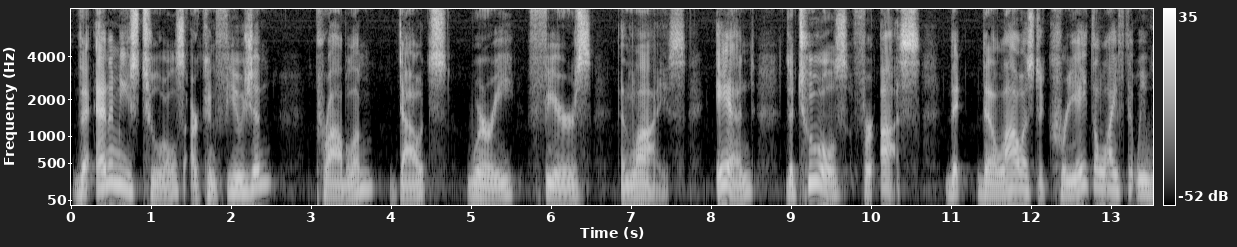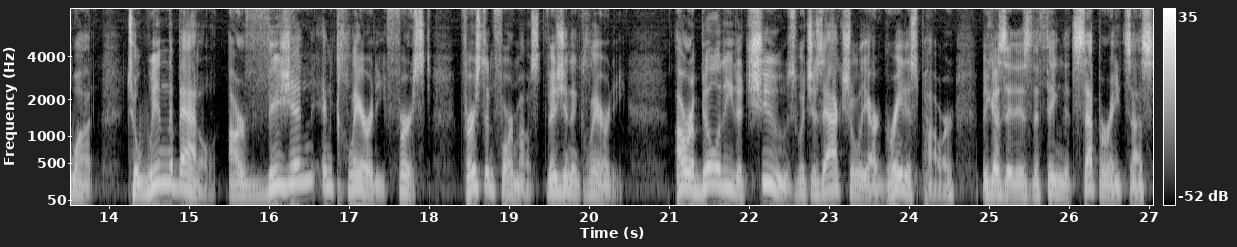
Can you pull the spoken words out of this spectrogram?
the enemy's tools are confusion, problem, doubts, worry, fears, and lies. And the tools for us that, that allow us to create the life that we want, to win the battle, are vision and clarity first. First and foremost, vision and clarity. Our ability to choose, which is actually our greatest power, because it is the thing that separates us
